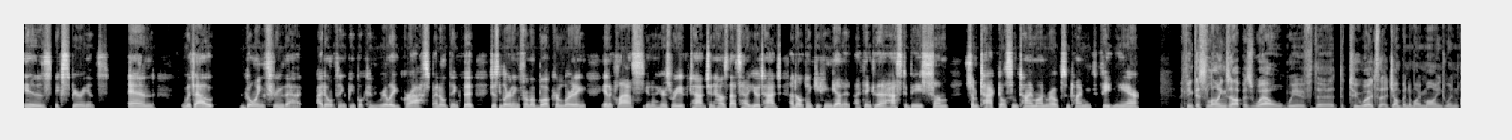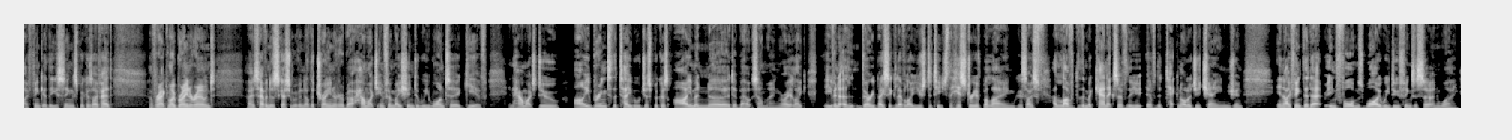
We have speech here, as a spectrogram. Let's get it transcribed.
is experience. And without going through that, I don't think people can really grasp. I don't think that just learning from a book or learning in a class, you know, here's where you attach and how's that's how you attach. I don't think you can get it. I think that has to be some some tactile, some time on rope, some time with feet in the air. I think this lines up as well with the the two words that jump into my mind when I think of these things because I've had I've racked my brain around I was having a discussion with another trainer about how much information do we want to give and how much do I bring to the table just because I'm a nerd about something, right? Like even at a very basic level, I used to teach the history of belaying because I was I loved the mechanics of the of the technology change and and I think that that informs why we do things a certain way.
